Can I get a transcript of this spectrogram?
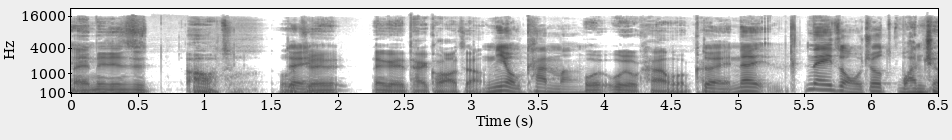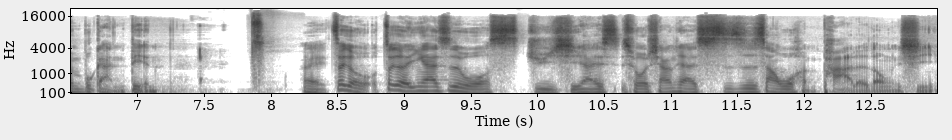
那那件事哦，我对觉得那个也太夸张。你有看吗？我我有看，我看。对，那那一种我就完全不敢点。哎，这个这个应该是我举起来，我想起来实质上我很怕的东西。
